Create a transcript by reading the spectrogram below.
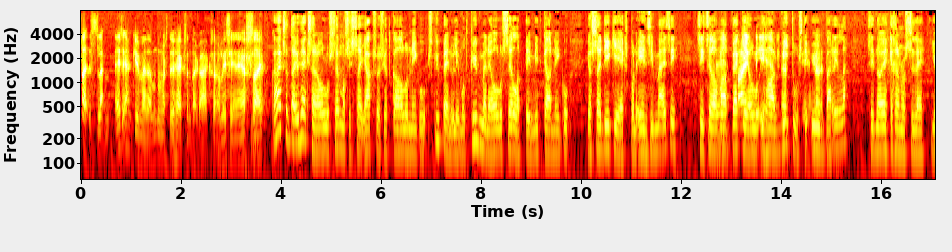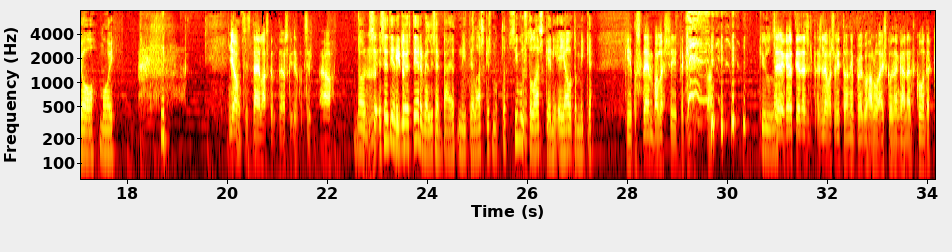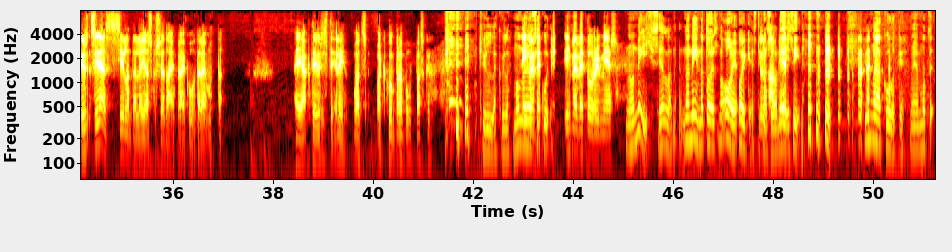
Tai, sillä, ei se ihan kymmentä, mutta mun mielestä yhdeksän tai kahdeksan oli siinä jossain. Kahdeksan tai yhdeksän on ollut semmosissa jaksoissa, jotka on ollut niinku Skypen yli, mutta kymmenen on ollut sellattiin, mitkä on niinku jossain DigiExpon ensimmäisiä. Sitten siellä on Niin. vaan väkeä ollut niin, ihan vitusti ympärillä. Sitten ne on ehkä sanonut silleen, joo, moi. Joo, mutta siis tää ei laskettu joskin, mutta siis, joo. No Mm, se, se tietenkin kiitos. olisi terveellisempää, että niitä ei laskisi, mutta sivusto laskee, niin ei auta mikä. Kiitos Tempalle siitäkin. Kyllä. se kyllä tietää, siltä- sille voisi vittua niin paljon kuin se kuitenkaan näitä kuuntele. Kyllä sinä silloin tällä joskus jotain kai kuuntelee, mutta ei aktiivisesti. Eli voit vaikka kuinka paljon puhua paskaa. kyllä, kyllä. Monta Ihme, vet, ku... ihme veturimies. No niin, sellainen. No niin, no tois, no oi, oikeestihan se on, ei siinä. Junaa kulkee. Niin, mutta,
